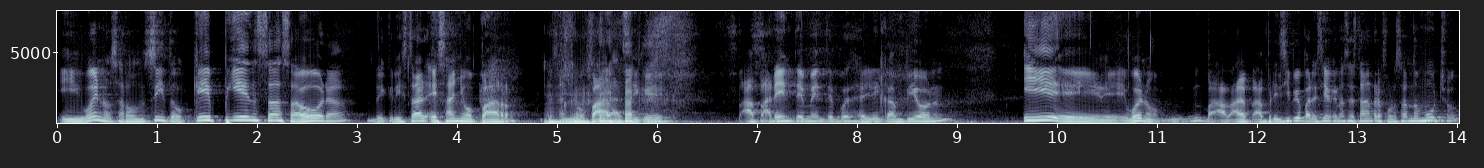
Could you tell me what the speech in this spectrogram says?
Y bueno, Sardoncito, ¿qué piensas ahora de Cristal? Es año par, es año par, así que aparentemente puede salir el campeón. Y eh, bueno, a, a- a principio parecía que no se estaban reforzando mucho.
